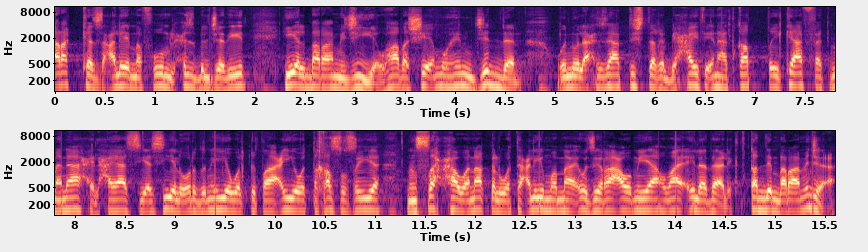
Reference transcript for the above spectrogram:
أركز عليه مفهوم الحزب الجديد هي البرامجية وهذا الشيء مهم جدا وإنه الأحزاب تشتغل بحيث إنها تغطي كافة مناحي الحياة السياسية الأردنية والقطاعية والتخصصية من صحة ونقل وتعليم وما وزراعة ومياه وما إلى ذلك تقدم برامجها.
